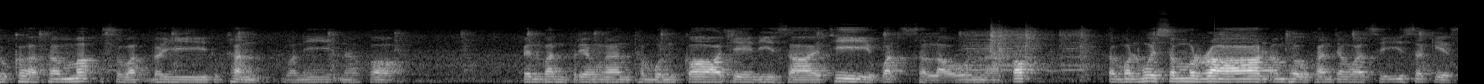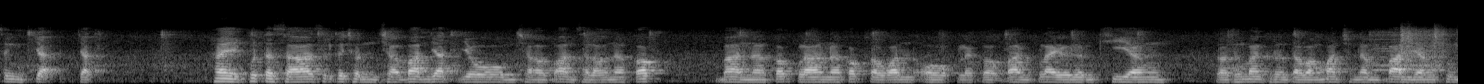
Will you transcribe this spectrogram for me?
สุขธรรมะสวัสดีทุกท่านวันนี้นะก็เป็นวันเตรียมงานทำบุญกอเจดีย์ทรายที่วัดสลานาก๊อกตำบลห้วยสำราญอำเภออุคันจังหวัดศรีสะเกษซึ่งจะจัดให้พุทธศาสนิกชน ชาวบ้านญาติโยม ชาวบ้านสลานาก๊อกบ้านนาก๊อกกลางนาก๊อกตะวันออก และก็บ้านใกล้เรือนเคียง ต่อถึงบ้านครุนตะวังบ้านชนำบ้านยังชุม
